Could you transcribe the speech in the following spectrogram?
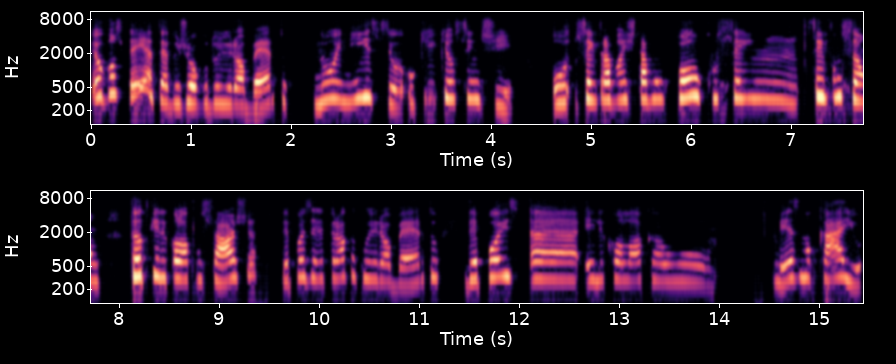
Eu gostei até do jogo do Yuri Alberto. No início, o que, que eu senti? O centroavante estava um pouco sem, sem função. Tanto que ele coloca o Sacha, depois ele troca com o Alberto, depois uh, ele coloca o mesmo Caio,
